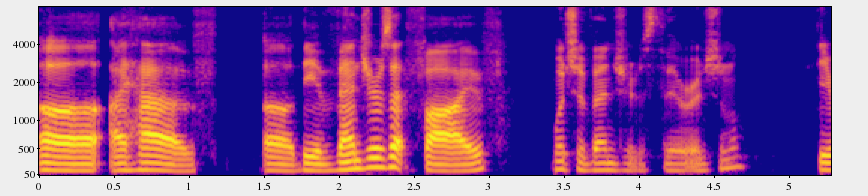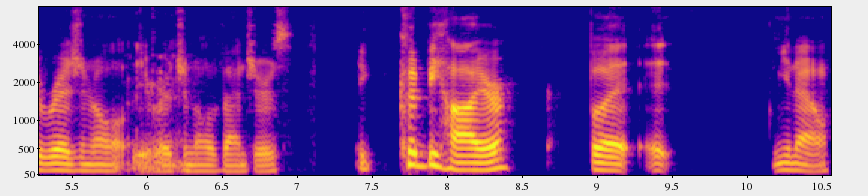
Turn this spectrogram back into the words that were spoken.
Uh I have uh The Avengers at 5, Which Avengers? The original? the original the original Avengers. It could be higher, but it you know,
